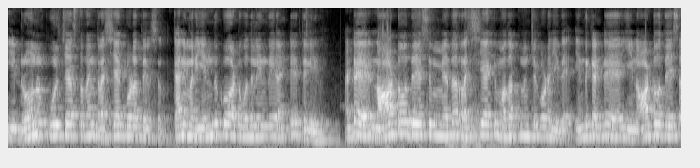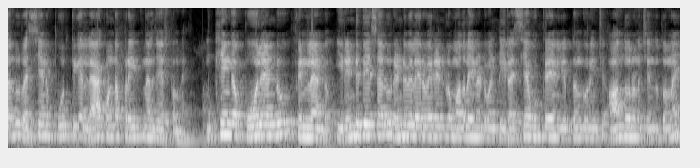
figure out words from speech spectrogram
ఈ డ్రోన్లు కూల్చేస్తుందని రష్యాకు కూడా తెలుసు. కానీ మరి ఎందుకు అటు వదిలింది అంటే తెలియదు. అంటే నాటో దేశం మీద రష్యాకి మొదటి నుంచి కూడా ఇదే. ఎందుకంటే ఈ నాటో దేశాలు రష్యాను పూర్తిగా లేకుండా ప్రయత్నాలు చేస్తున్నాయి. ముఖ్యంగా పోలాండ్ ఫిన్లాండ్ ఈ రెండు దేశాలు రెండు వేల ఇరవై రెండులో మొదలైనటువంటి రష్యా ఉక్రెయిన్ యుద్ధం గురించి ఆందోళన చెందుతున్నాయి.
